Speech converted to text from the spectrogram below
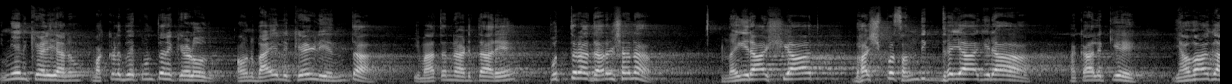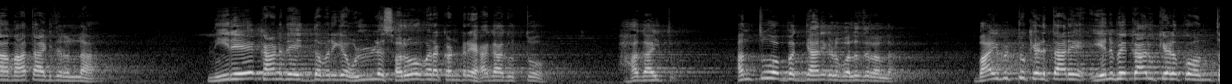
ಇನ್ನೇನು ಕೇಳಿಯಾನು ಮಕ್ಕಳು ಬೇಕು ಅಂತಲೇ ಕೇಳೋದು. ಅವನು ಬಾಯಲ್ಲಿ ಕೇಳಲಿ ಅಂತ ಈ ಮಾತನ್ನಾಡ್ತಾರೆ ಪುತ್ರ ದರ್ಶನ ನೈರಾಶ್ಯಾತ್ ಭಾಷ್ಪ ಸಂದಿಗ್ಧಯಾಗಿರ. ಆ ಕಾಲಕ್ಕೆ ಯಾವಾಗ ಮಾತಾಡಿದರಲ್ಲ? ನೀರೇ ಕಾಣದೇ ಇದ್ದವನಿಗೆ ಒಳ್ಳೆ ಸರೋವರ ಕಂಡ್ರೆ ಹಾಗಾಗುತ್ತೋ? ಹಾಗಾಯಿತು. ಅಂತೂ ಒಬ್ಬ ಜ್ಞಾನಿಗಳು ಒಲದಿರಲ್ಲ. ಬಾಯಿ ಬಿಟ್ಟು ಕೇಳ್ತಾರೆ, ಏನು ಬೇಕಾದ್ರೂ ಕೇಳ್ಕೋ ಅಂತ.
